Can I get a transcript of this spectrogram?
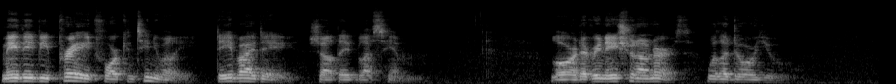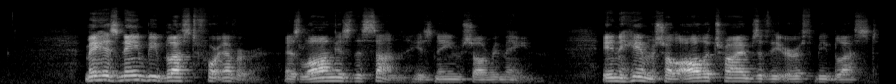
May they be prayed for continually, day by day shall they bless him. Lord, every nation on earth will adore you. May his name be blessed forever, as long as the sun his name shall remain. In him shall all the tribes of the earth be blessed,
